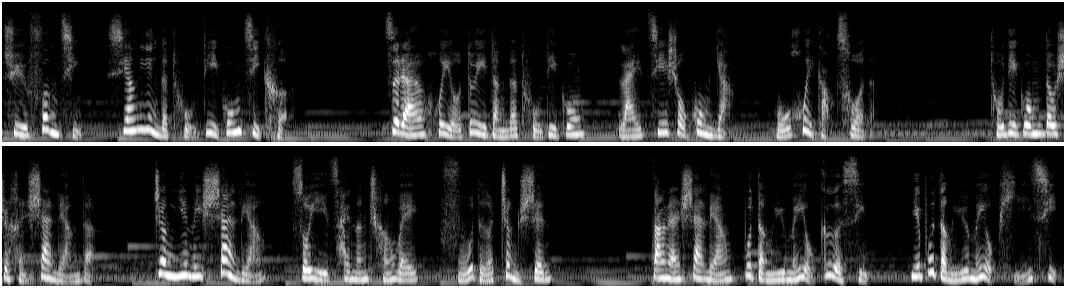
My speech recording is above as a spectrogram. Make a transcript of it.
去奉请相应的土地公即可，自然会有对等的土地公来接受供养，不会搞错的。土地公都是很善良的。正因为善良，所以才能成为福德正身。当然，善良不等于没有个性，也不等于没有脾气。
